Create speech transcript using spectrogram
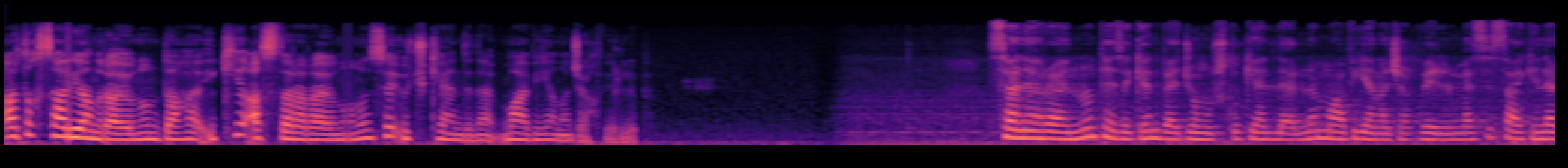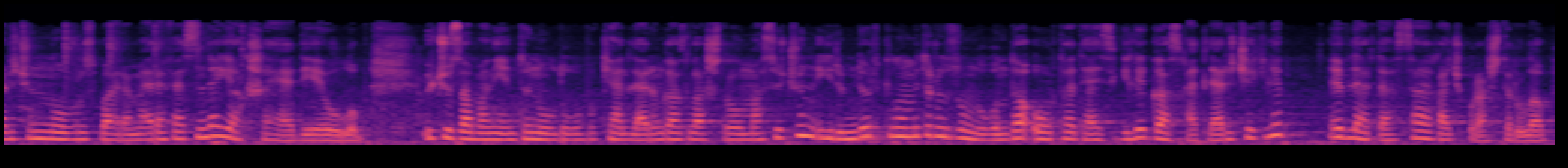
Artıq Salyan rayonunun daha 2, Astara rayonunun isə 3 kəndinə mavi yanacaq verilib. Salyan rayonunun Təzəkənd və Comuşlu kəndlərinə mavi yanacaq verilməsi sakinlər üçün Novruz bayramı ərəfəsində yaxşı hədiyyə olub. 300 abonentin olduğu bu kəndlərin qazlaşdırılması üçün 24 km uzunluğunda orta təzyiqli qaz xətləri çəkilib, evlərdə sayğac quraşdırılıb.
